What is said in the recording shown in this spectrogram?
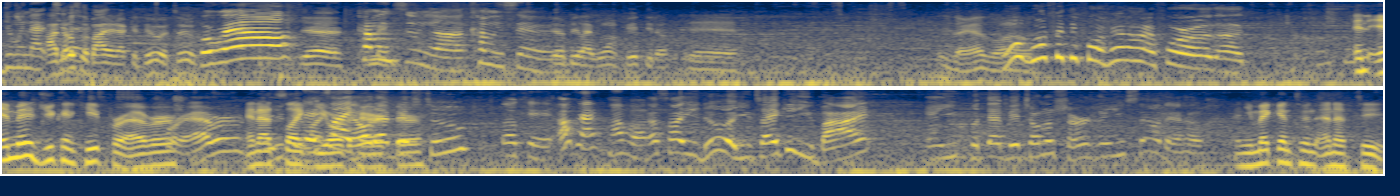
doing that. I know somebody that could do it too. For real? Yeah. Coming I mean, soon, y'all. Coming soon. It'll be like 150 though. Yeah. He's like, that's What wild. 150 for a van art for a uh, An image you can keep forever. forever. And that's You like can your sell that character. bitch too. Okay, okay, my fault. That's how you do it. You take it, you buy it, and you put that bitch on a shirt and you sell that hoe. And you make it into an NFT.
